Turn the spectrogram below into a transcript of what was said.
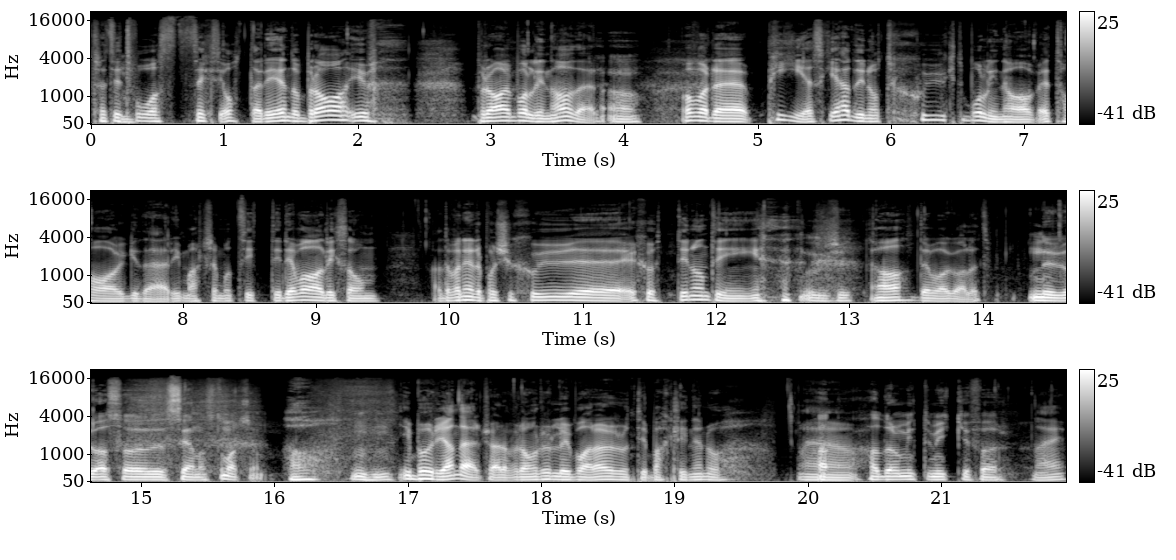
32-68, det är ändå bra i, bra i bollinnehav där. Ja. Vad var det? PSG hade ju något sjukt bollinnehav ett tag där i matchen mot City. Det var liksom ja, Det var nere på 27-70 någonting. Oh. Ja det var galet. Nu alltså senaste matchen? Ja. Mhm. I början där tror jag, för de rullar ju bara runt i backlinjen då. Eh, ha, Hade de inte mycket för? Nej,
